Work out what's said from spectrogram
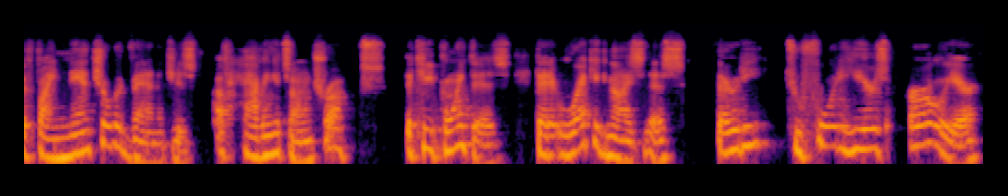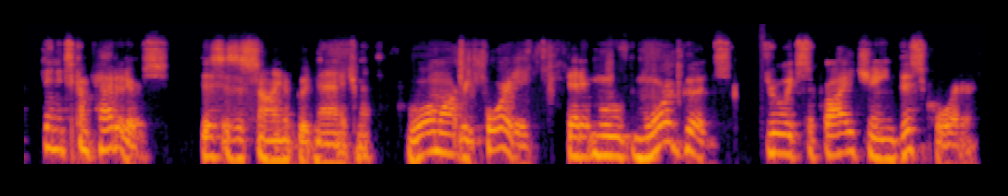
the financial advantages of having its own trucks. The key point is that it recognized this 30 to 40 years earlier than its competitors. This is a sign of good management. Walmart reported that it moved more goods through its supply chain this quarter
